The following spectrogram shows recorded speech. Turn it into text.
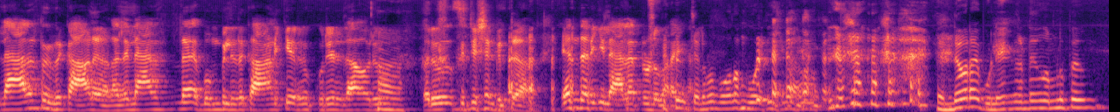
ലാലറ്റ് ഇത് കാണുകയാണ്. അല്ലെങ്കിൽ ലാലറ്റിന്റെ മുമ്പിൽ ഇത് കാണിക്കാൻ ഒരു കുരു ഒരു. ഒരു സിറ്റുവേഷൻ കിട്ടുകയാണ്. എന്തായിരിക്കും ലാലറ്റിനോട് പറയാം ചിലപ്പോൾ ബോധം പോയി. എന്താ പറയാ പുള്ളിയൊക്കെ കണ്ടത് നമ്മളിപ്പോൾ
